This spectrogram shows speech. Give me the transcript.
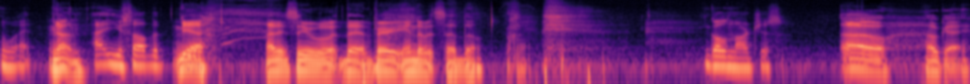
What? Nothing. I, you saw the Yeah. I didn't see what the very end of it said though. golden arches. Oh, okay.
